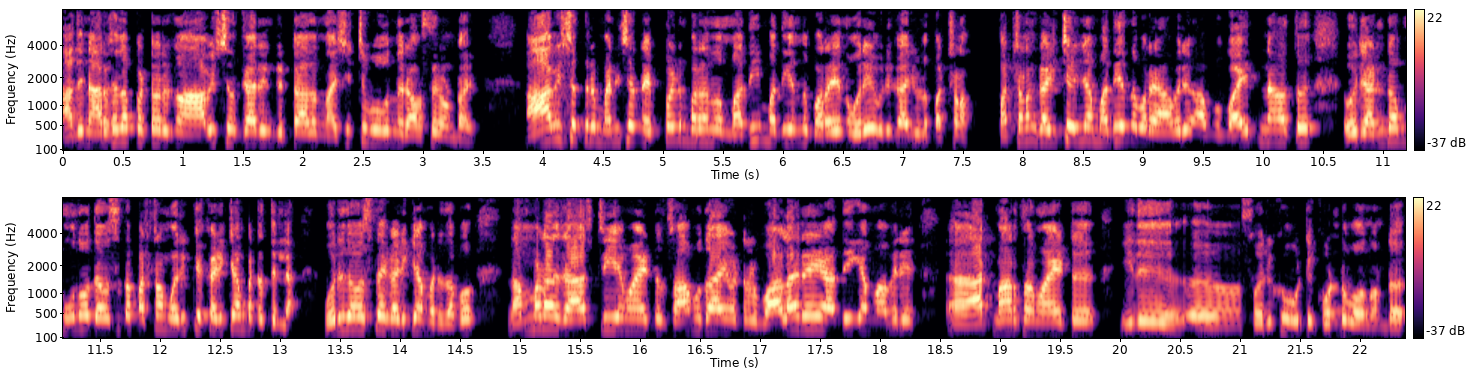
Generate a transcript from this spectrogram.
അതിന് അർഹതപ്പെട്ടവർക്കും ആവശ്യക്കാരും കിട്ടാതെ നശിച്ചു പോകുന്ന ഒരു അവസരം ഉണ്ടായി. ആവശ്യത്തിന് മനുഷ്യൻ എപ്പോഴും പറയുന്നത് മതി മതി എന്ന് പറയുന്ന ഒരേ ഒരു കാര്യമുള്ളൂ ഭക്ഷണം. ഭക്ഷണം കഴിച്ചു കഴിഞ്ഞാൽ മതി എന്ന് പറയാം. അവർ വയറ്റിനകത്ത് ഒരു രണ്ടോ മൂന്നോ ദിവസത്തെ ഭക്ഷണം ഒരിക്കൽ കഴിക്കാൻ പറ്റത്തില്ല. ഒരു ദിവസത്തെ കഴിക്കാൻ പറ്റത്തില്ല. അപ്പോൾ നമ്മുടെ രാഷ്ട്രീയമായിട്ടും സാമുദായമായിട്ടും വളരെയധികം അവർ ആത്മാർത്ഥമായിട്ട് ഇത് സ്വരുക്കു കൂട്ടി കൊണ്ടുപോകുന്നുണ്ട്.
